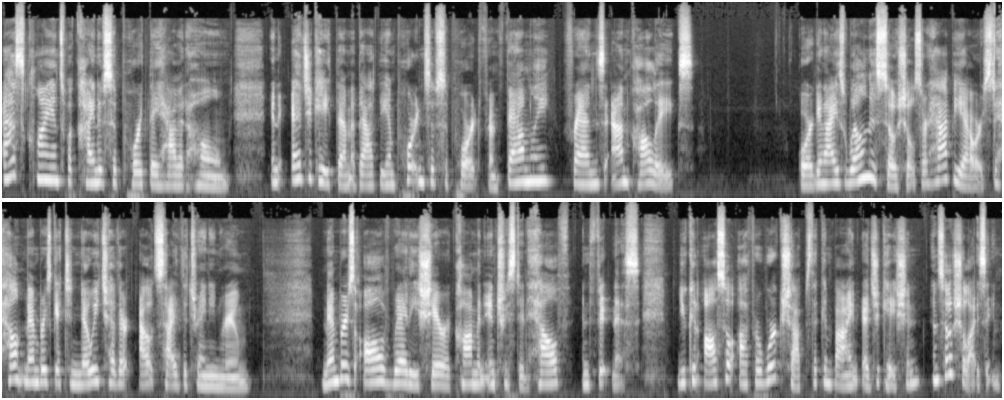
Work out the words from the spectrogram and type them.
Ask clients what kind of support they have at home and educate them about the importance of support from family, friends, and colleagues. Organize wellness socials or happy hours to help members get to know each other outside the training room. Members already share a common interest in health and fitness. You can also offer workshops that combine education and socializing.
